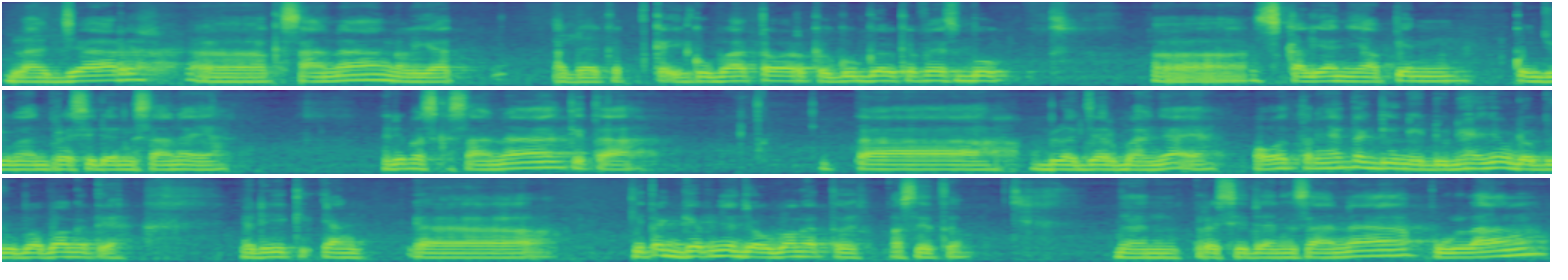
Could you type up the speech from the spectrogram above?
belajar eh, ke sana ngelihat ada ke, ke inkubator, ke Google, ke Facebook eh, sekalian nyiapin kunjungan presiden ke sana ya. Jadi pas ke sana kita kita belajar banyak ya. Oh ternyata gini dunianya udah berubah banget ya. Jadi yang eh, kita gapnya jauh banget tuh pas itu. Dan presiden sana pulang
